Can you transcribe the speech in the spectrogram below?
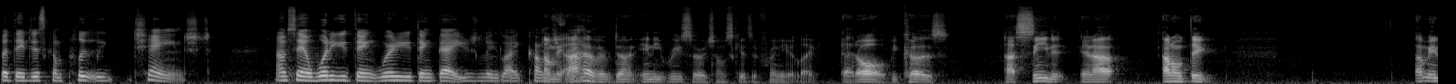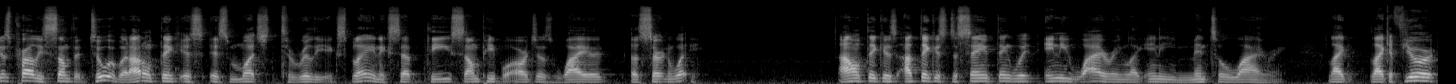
but they just completely changed. I'm saying, what do you think? Where do you think that usually like comes I mean, from? I haven't done any research on schizophrenia like at all because I seen it and I I don't think. I mean, there's probably something to it, but I don't think it's it's much to really explain except these some people are just wired a certain way. I don't think it's I think it's the same thing with any wiring like any mental wiring. Like like if you're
